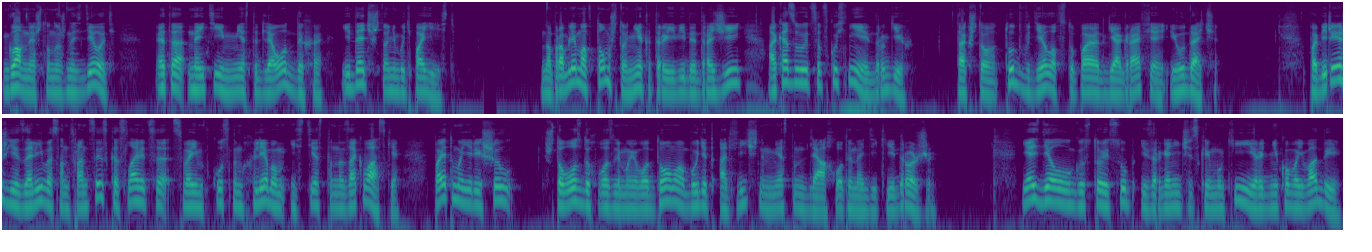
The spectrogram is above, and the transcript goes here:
Главное, что нужно сделать, это найти им место для отдыха и дать что-нибудь поесть. Но проблема в том, что некоторые виды дрожжей оказываются вкуснее других. Так что тут в дело вступают география и удача. Побережье залива Сан-Франциско славится своим вкусным хлебом из теста на закваске, поэтому я решил, что воздух возле моего дома будет отличным местом для охоты на дикие дрожжи. Я сделал густой суп из органической муки и родниковой воды.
